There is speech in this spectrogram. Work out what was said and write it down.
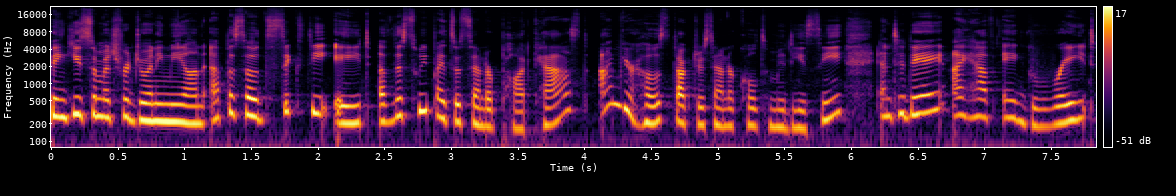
Thank you so much for joining me on episode 68 of the Sweet Bytes with Sandra podcast. I'm your host, Dr. Sandra Colton Medici, and today I have a great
